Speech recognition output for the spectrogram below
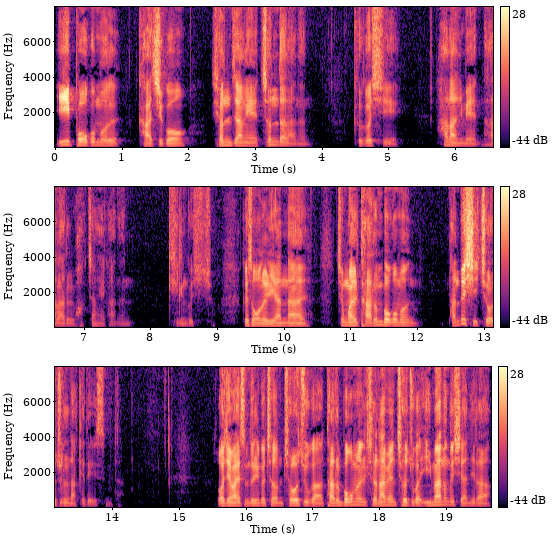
이 복음을 가지고 현장에 전달하는 그것이 하나님의 나라를 확장해 가는 길인 것이죠. 그래서 오늘 이 한 날 정말 다른 복음은 반드시 저주를 낳게 되어 있습니다. 어제 말씀드린 것처럼 저주가 다른 복음을 전하면 저주가 임하는 것이 아니라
